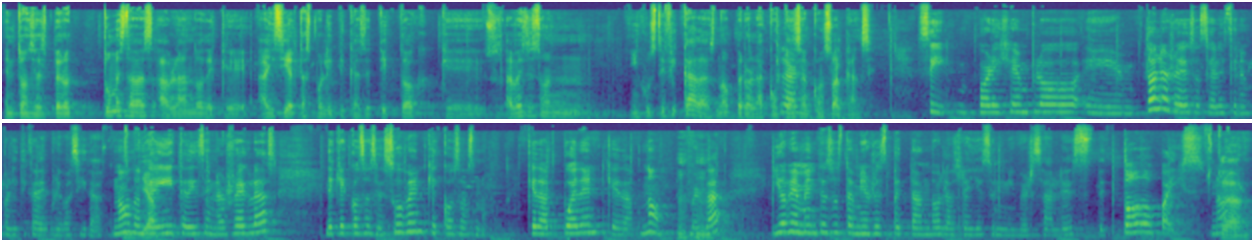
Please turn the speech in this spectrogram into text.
Entonces, pero tú me estabas hablando de que hay ciertas políticas de TikTok que a veces son injustificadas, ¿no? Pero la compensan con su alcance. Sí, por ejemplo, eh, todas las redes sociales tienen política de privacidad, ¿no? Donde ahí te dicen las reglas de qué cosas se suben, qué cosas no, qué edad pueden, qué edad no, ¿verdad? Y obviamente eso es también respetando las leyes universales de todo país, ¿no? Claro.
